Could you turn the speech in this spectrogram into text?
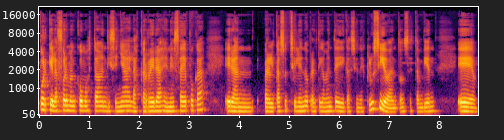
porque la forma en cómo estaban diseñadas las carreras en esa época eran, para el caso chileno, prácticamente dedicación exclusiva. Entonces también eh,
